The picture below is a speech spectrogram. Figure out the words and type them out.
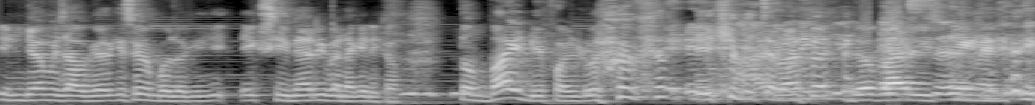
इंडिया में जाओगे और किसी को बोलोगे कि एक सीनरी बना के दिखाओ तो बाय डिफ़ॉल्ट वो लोग एक ही पिक्चर बनाते दो बार एक नदी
